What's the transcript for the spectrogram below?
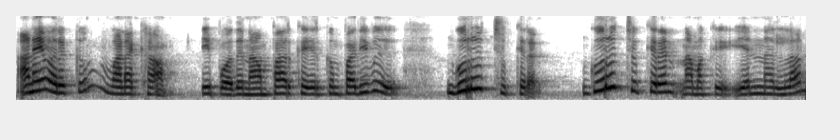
அனைவருக்கும் வணக்கம். இப்போது நாம் பார்க்க இருக்கும் பதிவு குரு சுக்கிரன். குரு சுக்கிரன் நமக்கு என்னெல்லாம்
